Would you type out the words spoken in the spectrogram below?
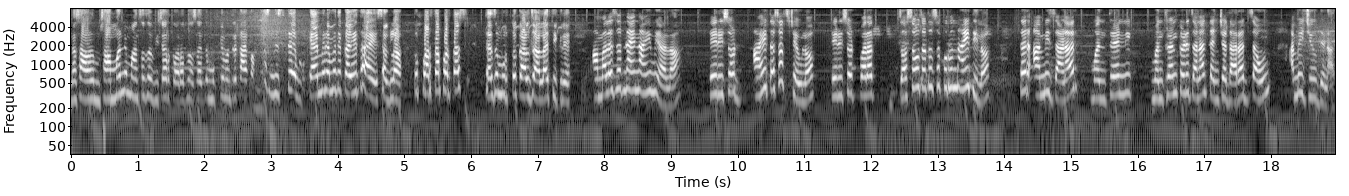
ना सा- सामान्य माणसाचा विचार करत नसेल तर मुख्यमंत्री काय करणार? दिसते कॅमेऱ्यामध्ये कैद आहे सगळं. तो परता परताच त्याचा मृत्यूकाल झाला तिकडे. आम्हाला जर नाही नाही मिळाला हे रिसॉर्ट आहे तसंच ठेवलं. हे रिसॉर्ट परत जसं होतं तसं करून नाही दिलं. तर आम्ही जाणार मंत्र्यांनी मंत्र्यांकडे जाणार त्यांच्या दारात जाऊन आम्ही जीव देणार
